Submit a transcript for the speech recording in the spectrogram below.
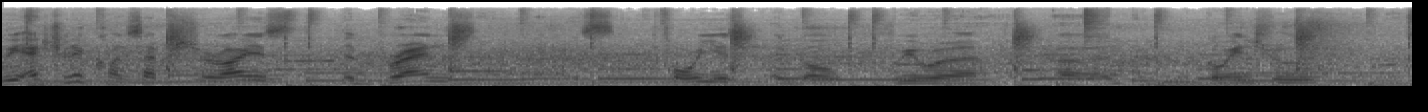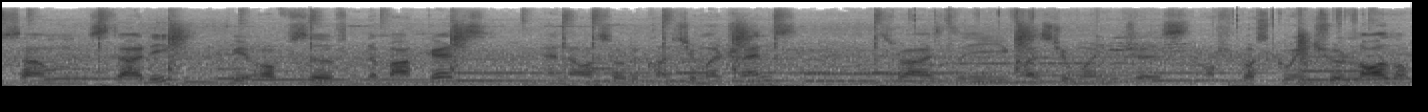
We actually conceptualized the brands four years ago. We were uh, going through some study. We observed the markets and also the consumer trends as well as the consumer interest. Of course, going through a lot of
